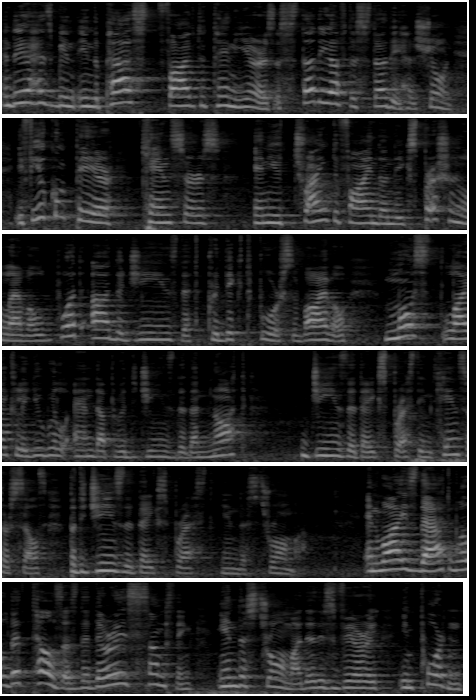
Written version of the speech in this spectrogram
And there has been, in the past five to 10 years, a study after study has shown if you compare cancers and you're trying to find on the expression level what are the genes that predict poor survival, most likely you will end up with genes that are not genes that are expressed in cancer cells, but genes that are expressed in the stroma. And why is that? Well, that tells us that there is something in the stroma that is very important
